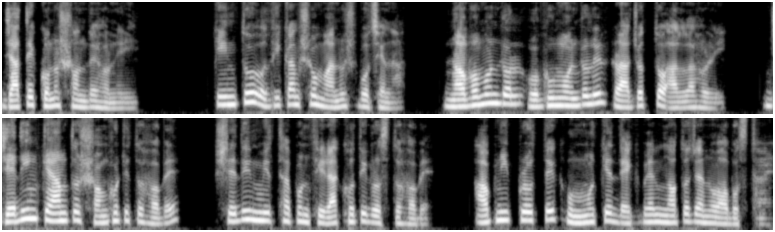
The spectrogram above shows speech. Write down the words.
যাতে কোনো সন্দেহ নেই। কিন্তু অধিকাংশ মানুষ বোঝে না। নবমণ্ডল ও ভূমণ্ডলের রাজত্ব আল্লাহরই। যেদিন কেয়ান্ত সংঘটিত হবে, সেদিন মিথ্যাপন্থীরা ক্ষতিগ্রস্ত হবে। আপনি প্রত্যেক উম্মতকে দেখবেন নতজান অবস্থায়।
